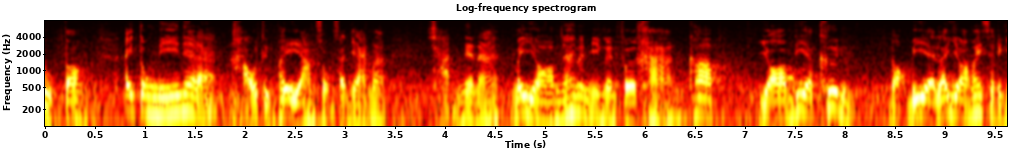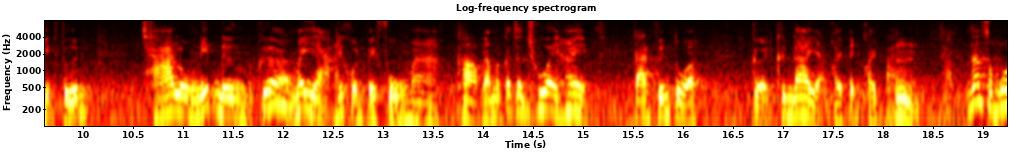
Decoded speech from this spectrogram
ถูกต้องไอ้ตรงนี้เนี่ยแหละเขาถึงพยายามส่งสัญญาณว่า ฉันเนี่ยนะไม่ยอมนะให้มันมีเงินเฟ้อค้างครับยอมที่จะขึ้นดอกเบี้ย และยอมให้เศรษฐกิจฟื้น ช้าลงนิดนึงเพื่อไม่อยากให้คนไปฟุ้งมากครับแล้วมันก็จะช่วยให้การฟื้นตัว เกิดขึ้นได้อย่างค่อยเป็นค่อยไปอืมครับอาจารย์สมมติ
